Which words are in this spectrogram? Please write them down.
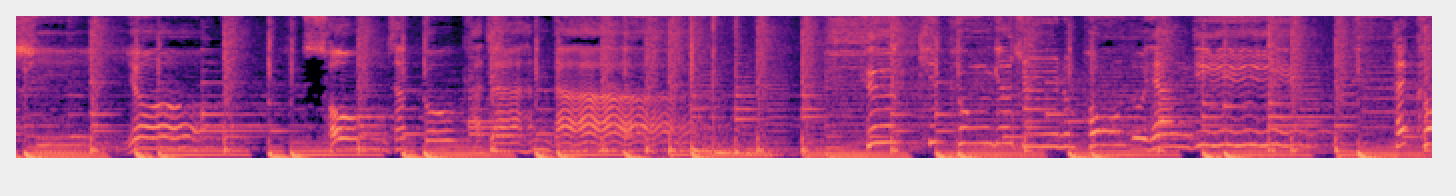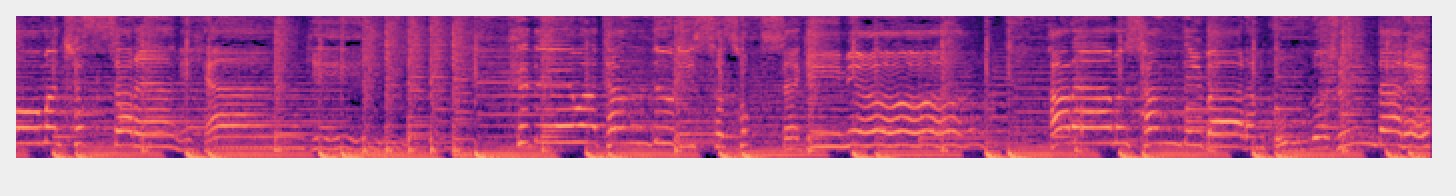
아가씨여 손잡고 가자 한다. 극히 풍겨주는 포도향기 달콤한 첫사랑의 향기. 그대와 단둘이서 속삭이면 바람은 산들바람 불어준다네.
